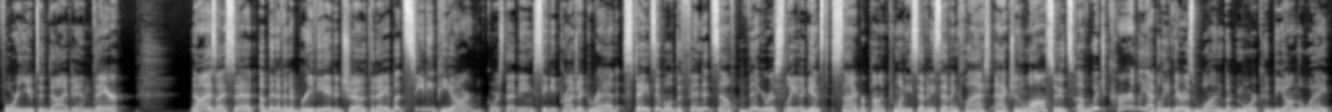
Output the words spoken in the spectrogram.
for you to dive in there. Now, as I said, a bit of an abbreviated show today, but CDPR, of course that being CD Projekt Red, states it will defend itself vigorously against Cyberpunk 2077 class action lawsuits, of which currently I believe there is one, but more could be on the way.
